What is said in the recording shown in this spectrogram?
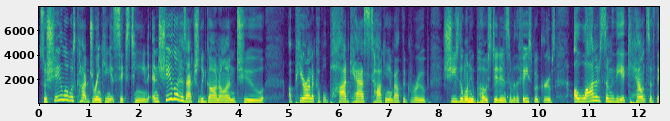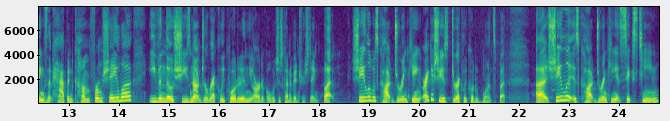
So Shayla was caught drinking at 16, and Shayla has actually gone on to appear on a couple podcasts talking about the group. She's the one who posted in some of the Facebook groups. A lot of some of the accounts of things that happened come from Shayla, even though she's not directly quoted in the article, which is kind of interesting. But Shayla was caught drinking, or I guess she is directly quoted once, but uh, Shayla is caught drinking at 16.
